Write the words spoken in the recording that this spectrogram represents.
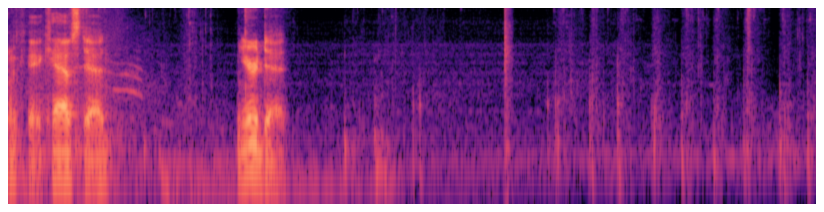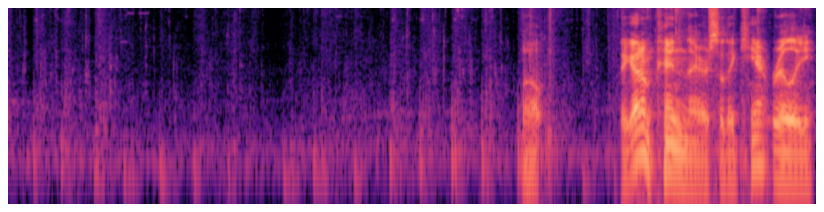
Okay, Cav's dead. You're dead. Well, they got him pinned there, so they can't really...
